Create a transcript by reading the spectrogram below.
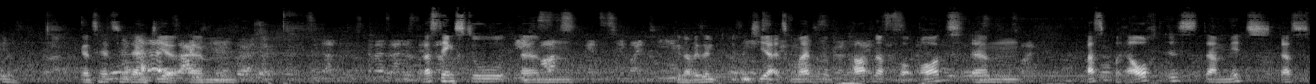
cool. Ganz herzlichen Dank dir. Ähm, was denkst du, ähm, genau, wir sind, wir sind hier als gemeinsame Partner vor Ort. Ähm, was braucht es, damit das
